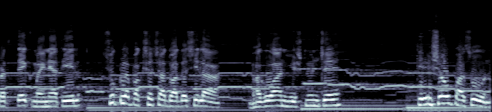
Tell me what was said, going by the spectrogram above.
प्रत्येक महिन्यातील शुक्ल पक्षाच्या द्वादशीला भगवान विष्णूंचे केशवपासून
